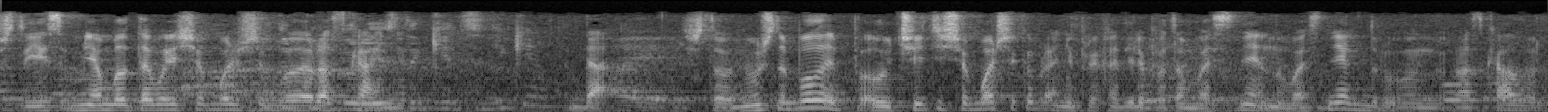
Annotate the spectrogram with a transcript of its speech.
Что если у меня было того еще больше было раскаяния. Да, что нужно было получить еще больше капара. Они приходили потом во сне, ну во сне к другу рассказывали.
